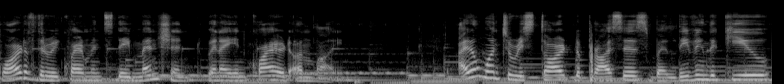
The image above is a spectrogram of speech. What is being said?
part of the requirements they mentioned when I inquired online. I don't want to restart the process by leaving the queue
